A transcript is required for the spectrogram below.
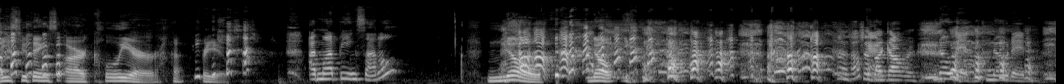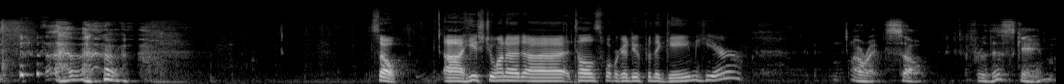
These two things are clear for you. I'm not being subtle. No, no. Shit, that got me. Noted. Noted. So, uh, Heath, do you want to uh, tell us what we're going to do for the game here? All right, so for this game,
